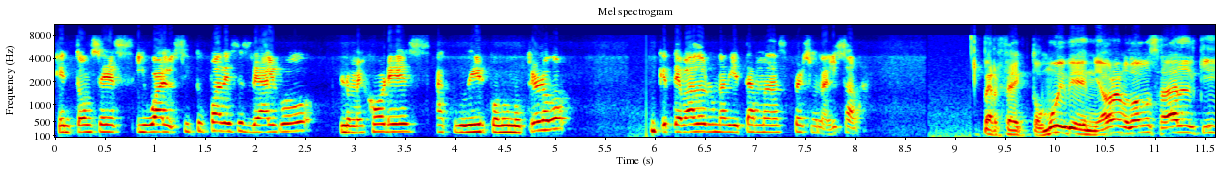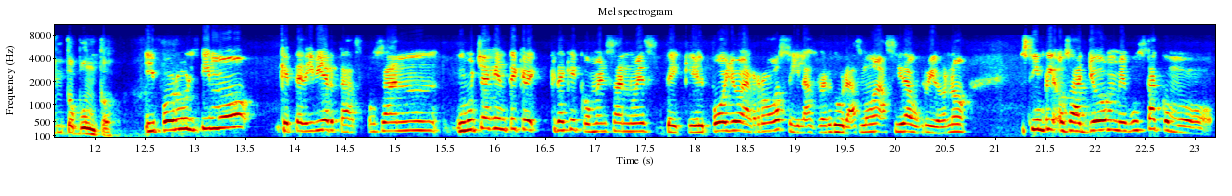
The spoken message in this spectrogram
Entonces, igual, si tú padeces de algo, lo mejor es acudir con un nutriólogo que te va a dar una dieta más personalizada. Perfecto, muy bien. Y ahora nos vamos al quinto punto. Y por último, que te diviertas. O sea, mucha gente cree, que comer sano es de que el pollo, arroz y las verduras, ¿no? Así de aburrido, no. Simple, o sea, yo me gusta como,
